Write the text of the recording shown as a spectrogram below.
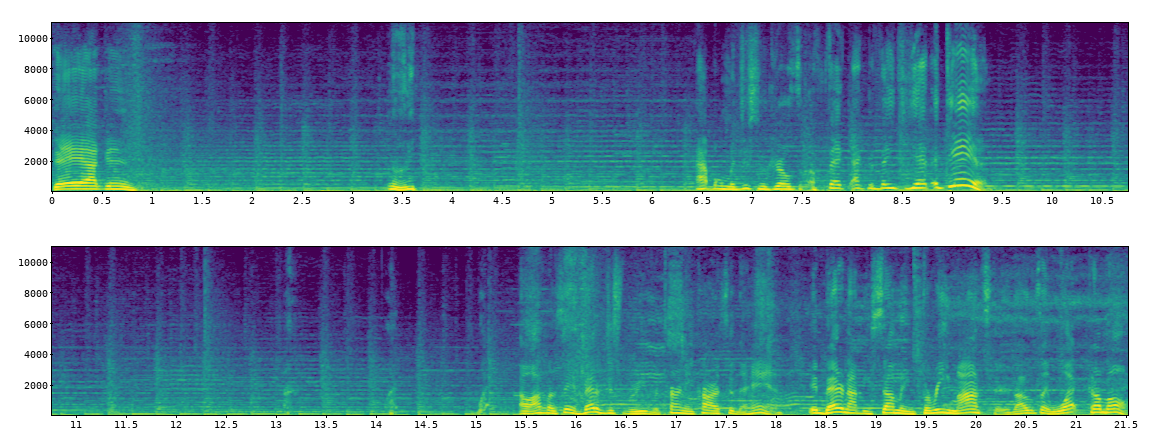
Damn. Nani? Apple Magician Girl's effect activates yet again. What? What? Oh, I was gonna say it better just be returning cards to the hand. It better not be summoning three monsters. I was say, what? Come on.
